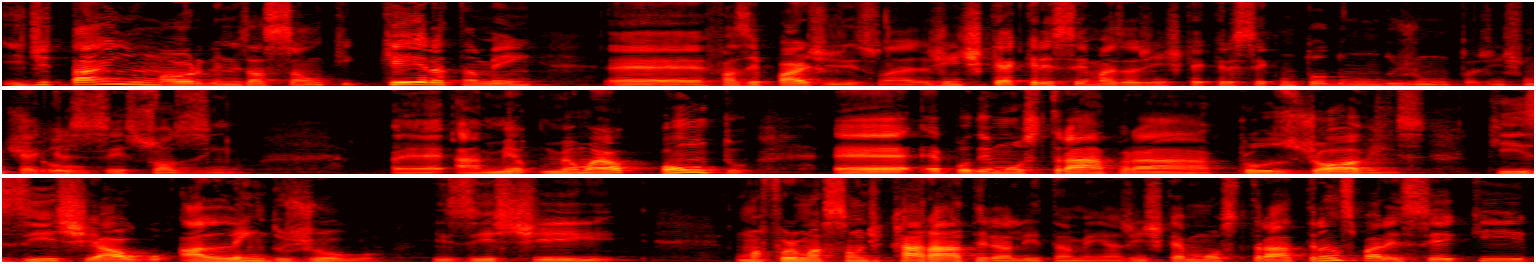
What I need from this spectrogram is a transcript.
e de estar em uma organização que queira também é, fazer parte disso. né? A gente quer crescer, mas a gente quer crescer com todo mundo junto. A gente não quer Show. crescer sozinho. É, a meu, meu maior ponto é, é poder mostrar para os jovens que existe algo além do jogo. Existe uma formação de caráter ali também. A gente quer mostrar, transparecer que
